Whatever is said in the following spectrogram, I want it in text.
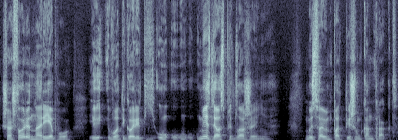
Шашорин на репу, и, вот, и говорит, у, у- у меня есть для вас предложение. Мы с вами подпишем контракт.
